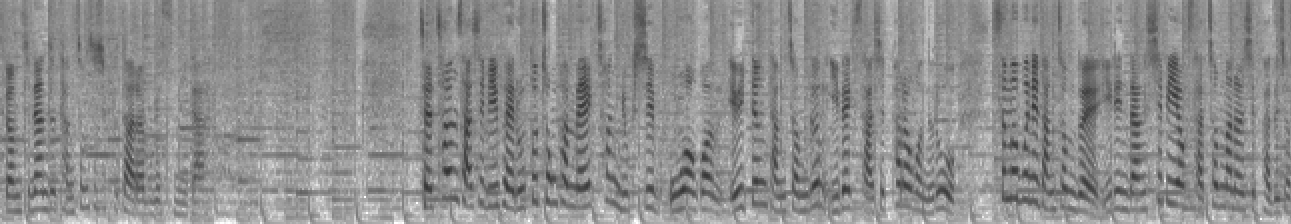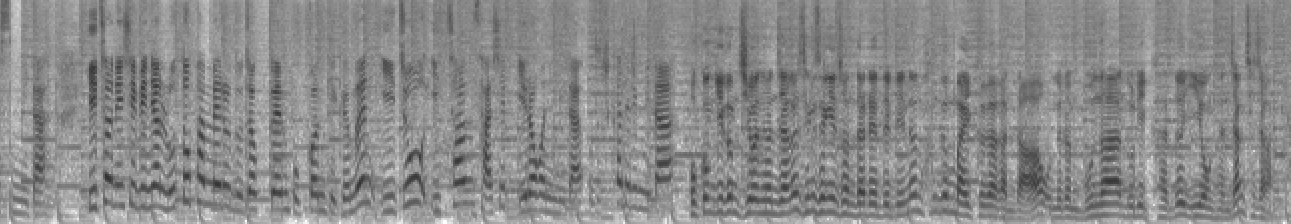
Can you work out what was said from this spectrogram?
그럼 지난주 당첨 소식부터 알아보겠습니다. 제1042회 로또 총 판매액 1,065억 원, 1등 당첨금 248억 원으로 20분이 당첨돼 1인당 12억 4천만 원씩 받으셨습니다. 2022년 로또 판매로 누적된 복권 기금은 2조 2,041억 원입니다. 모두 축하드립니다. 복권기금 지원 현장을 생생히 전달해드리는 황금 마이크가 간다. 오늘은 문화누리카드 이용 현장 찾아갑니다.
